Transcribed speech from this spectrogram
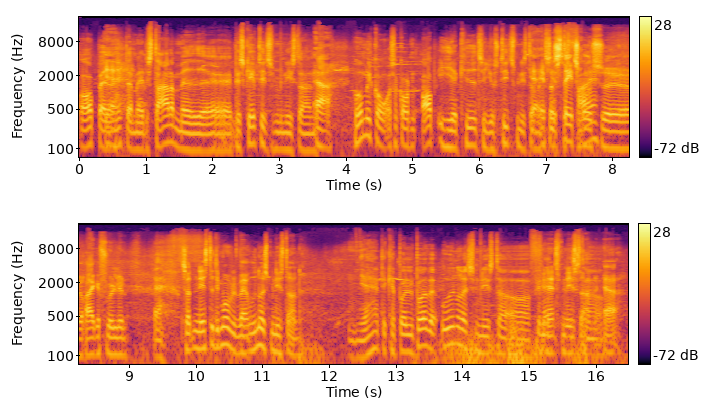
opad, ja. ikke? Der med, at det starter med øh, beskæftigelsesministeren ja. Hummelgaard, og så går den op i hierarkiet til justitsministeren. Ja, efter statsrådsrækkefølgen. Øh, ja. Så den næste, det må vel være udenrigsministeren? Ja, det kan både være udenrigsminister og finansminister. finansministeren, ja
